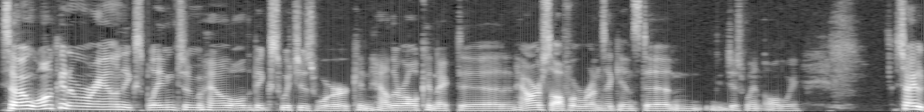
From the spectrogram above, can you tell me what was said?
So I'm walking around explaining to them how all the big switches work and how they're all connected and how our software runs against it. And it just went all the way. So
